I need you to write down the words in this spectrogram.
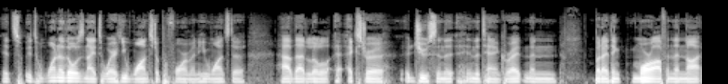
it's it's one of those nights where he wants to perform and he wants to have that little extra juice in the in the tank, right? And then, but I think more often than not,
